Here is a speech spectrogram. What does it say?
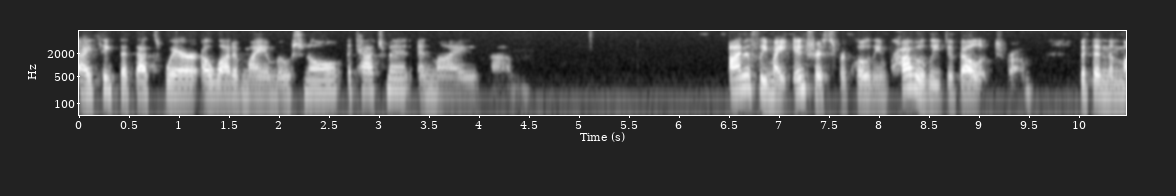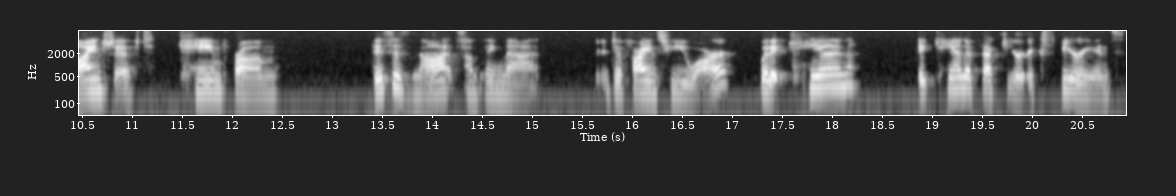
I think that that's where a lot of my emotional attachment and my um, honestly my interest for clothing probably developed from. But then the mind shift came from this is not something that defines who you are but it can it can affect your experience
